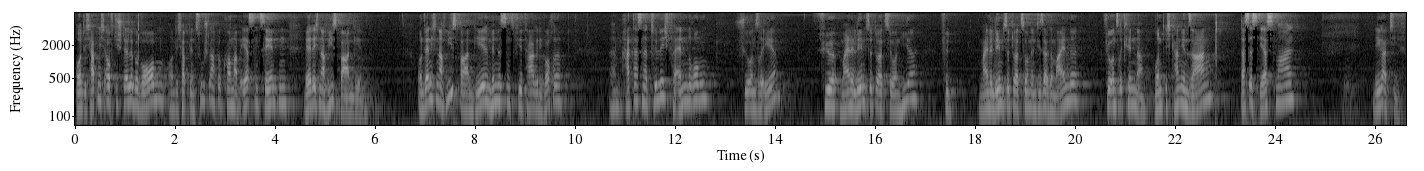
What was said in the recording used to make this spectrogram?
Und ich habe mich auf die Stelle beworben und ich habe den Zuschlag bekommen, ab 1.10. werde ich nach Wiesbaden gehen. Und wenn ich nach Wiesbaden gehe, mindestens vier Tage die Woche, hat das natürlich Veränderungen für unsere Ehe, für meine Lebenssituation hier, für meine Lebenssituation in dieser Gemeinde, für unsere Kinder. Und ich kann Ihnen sagen, das ist erstmal negativ.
